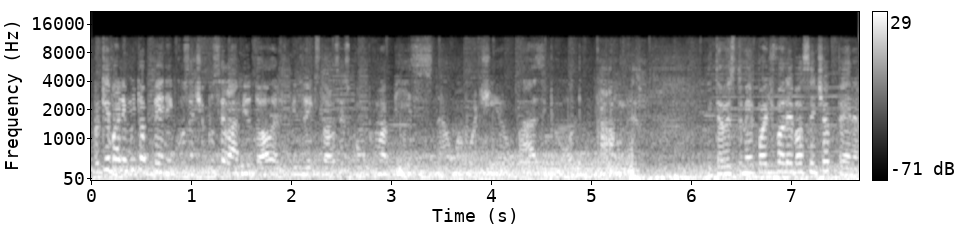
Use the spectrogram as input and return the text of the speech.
porque vale muito a pena. E custa tipo, sei lá, mil dólares, mil duzentos dólares, vocês compram uma bis, né? uma motinha básica, outro carro mesmo. Então isso também pode valer bastante a pena.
